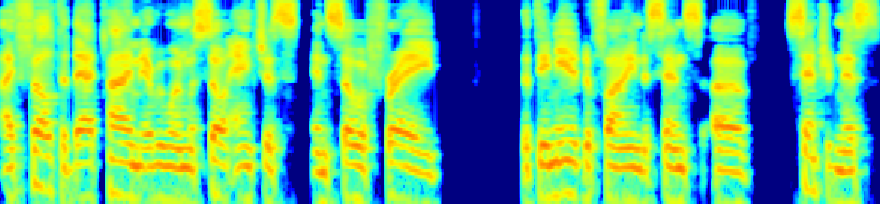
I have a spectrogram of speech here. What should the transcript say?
I felt at that time everyone was so anxious and so afraid that they needed to find a sense of centeredness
